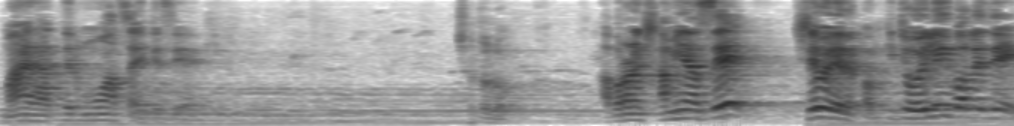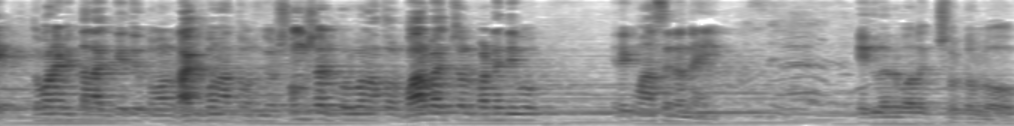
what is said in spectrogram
মায়ের হাতের মোয়া চাইতেছে আর কি। ছোট লোক। আবার অনেক স্বামী আছে সেও এরকম। কিছু হইলেই বলে যে তোমার আমি তালাক দিয়ে দিব তোমার রাখব না তোমার সংসার করব না তোমার বারবার চল পাঠিয়ে দিব। এরকম আছে না নাই? এগুলোর বলে ছোট লোক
